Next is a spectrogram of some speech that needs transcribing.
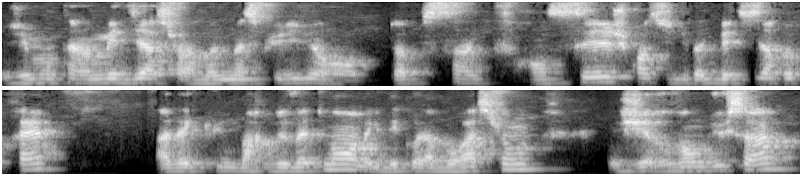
J'ai monté un média sur la mode masculine en top 5 français, je crois, si je dis pas de bêtises à peu près avec une marque de vêtements, avec des collaborations. J'ai revendu ça.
